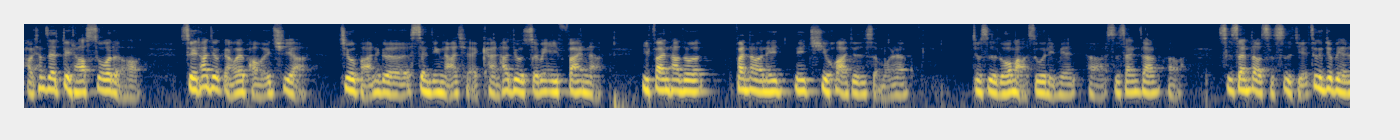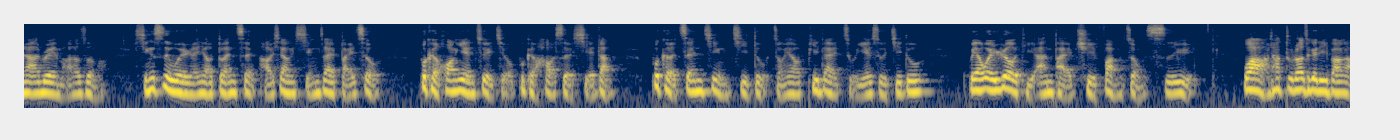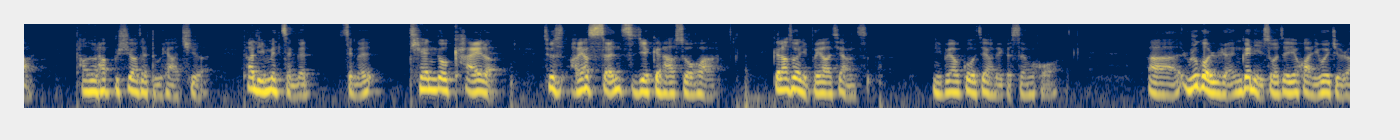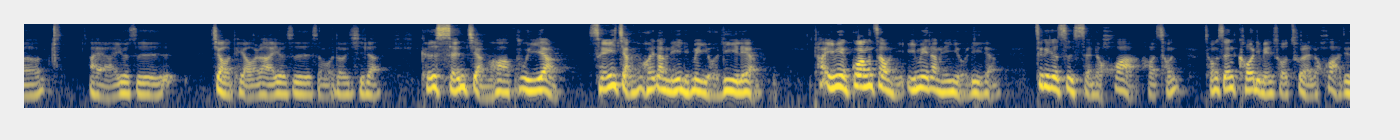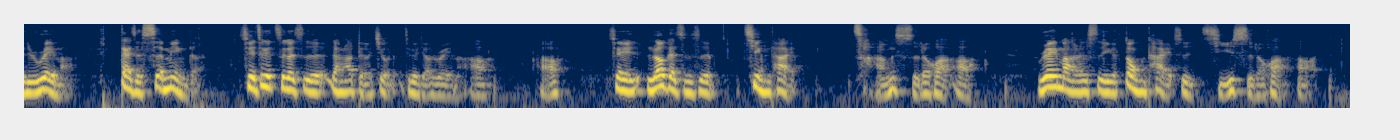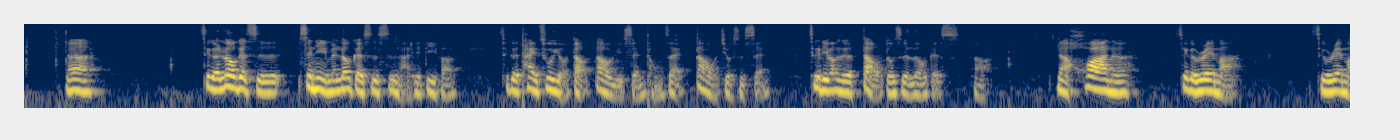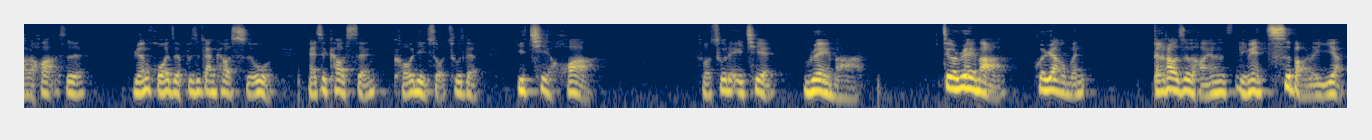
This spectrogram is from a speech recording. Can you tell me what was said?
好像在对他说的啊，所以他就赶快跑回去啊，就把那个圣经拿起来看。他就随便一翻呐、一翻他说翻到那那句话就是什么呢？就是罗马书里面啊十三章啊十三到十四节，这个就变成他瑞玛。他说什么？行事为人要端正，好像行在白昼，不可荒宴醉酒，不可好色邪荡，不可争竞嫉妒，总要披戴主耶稣基督。不要为肉体安排去放纵私欲。哇！他读到这个地方啊，他说他不需要再读下去了。他里面整个整个天都开了，就是好像神直接跟他说话，跟他说：“你不要这样子，你不要过这样的一个生活。”啊，如果人跟你说这些话，你会觉得，哎呀，又是教条啦，又是什么东西啦。可是神讲的话不一样，神一讲就会让你里面有力量，他一面光照你，一面让你有力量。这个就是神的话，好，从从神口里面说出来的话，就是瑞玛，带着生命的，所以这个这个是让他得救的，这个叫瑞玛啊。好，所以 logos 是静态、常识的话啊，瑞玛呢是一个动态、是即时的话啊。那这个 logos 圣经里面 logos 是哪些地方？这个太初有道，道与神同在，道就是神。这个地方这个道都是 logos 啊。那话呢？这个瑞玛。这个瑞玛的话是：人活着不是单靠食物，乃是靠神口里所出的一切话，所出的一切瑞玛。这个瑞玛会让我们得到之后，好像里面吃饱了一样。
